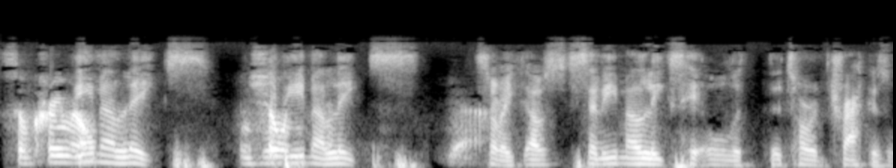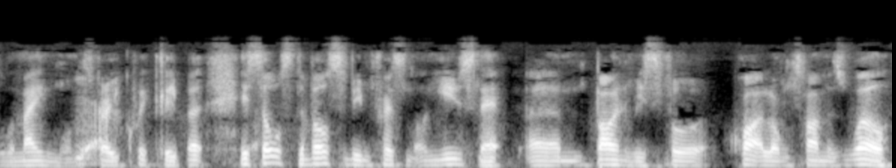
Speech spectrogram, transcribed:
some criminal email leaks. Well, the email leaks yeah. Sorry, I was to say the email leaks hit all the, the torrent trackers, all the main ones, yeah. very quickly. But it's also they've also been present on Usenet um, binaries for quite a long time as well.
